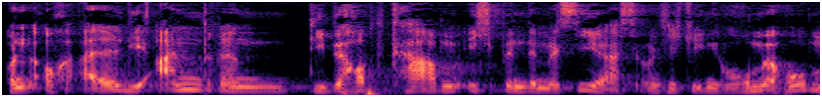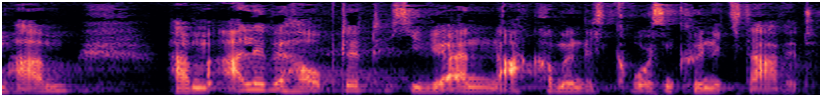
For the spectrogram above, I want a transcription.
Und auch all die anderen, die behauptet haben, ich bin der Messias und sich gegen Rom erhoben haben, haben alle behauptet, sie wären Nachkommen des großen Königs David.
